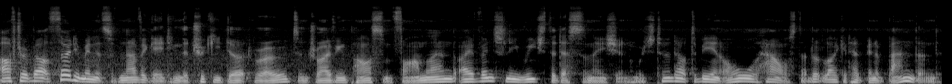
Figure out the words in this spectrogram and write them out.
After about 30 minutes of navigating the tricky dirt roads and driving past some farmland, I eventually reached the destination, which turned out to be an old house that looked like it had been abandoned.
